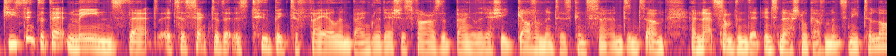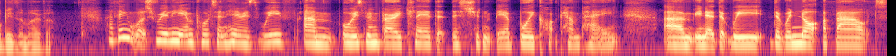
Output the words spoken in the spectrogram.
do you think that that means that it's a sector that is too big to fail in Bangladesh as far as the Bangladeshi government is concerned, and um, and that's something that international governments need to lobby them over? I think what's really important here is we've um, always been very clear that this shouldn't be a boycott campaign. Um, you know that we that we're not about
